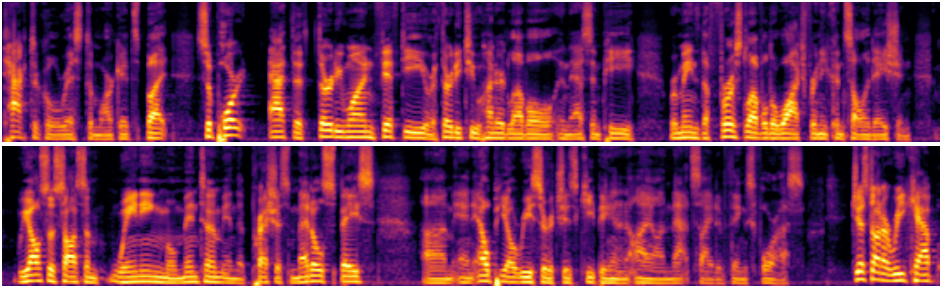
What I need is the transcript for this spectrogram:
tactical risk to markets, but support at the 3150 or 3200 level in the S&P remains the first level to watch for any consolidation. We also saw some waning momentum in the precious metals space, um, and LPL Research is keeping an eye on that side of things for us. Just on a recap,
